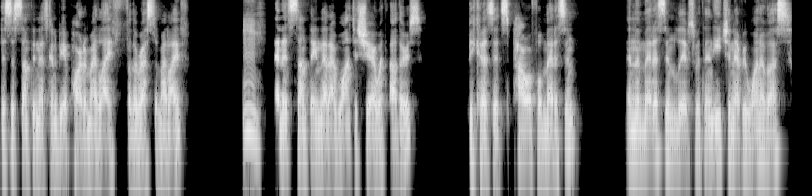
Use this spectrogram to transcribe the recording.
this is something that's going to be a part of my life for the rest of my life. Mm. And it's something that I want to share with others because it's powerful medicine. And the medicine lives within each and every one of us.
